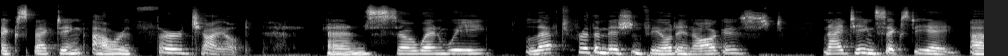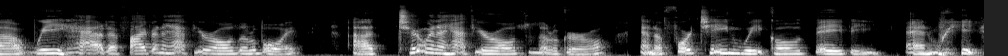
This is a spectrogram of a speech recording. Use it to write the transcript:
expecting our third child. And so when we left for the mission field in August 1968, uh, we had a five and a half year old little boy, a two and a half year old little girl, and a 14 week old baby. And we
